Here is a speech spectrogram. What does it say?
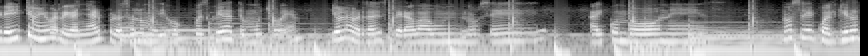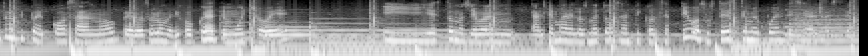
Creí que me iba a regañar, pero solo me dijo, pues cuídate mucho, ¿eh? Yo la verdad esperaba un, no sé, hay condones, no sé, cualquier otro tipo de cosa, ¿no? Pero solo me dijo, cuídate mucho, ¿eh? Y esto nos lleva al, tema de los métodos anticonceptivos. ¿Ustedes qué me pueden decir al respecto?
